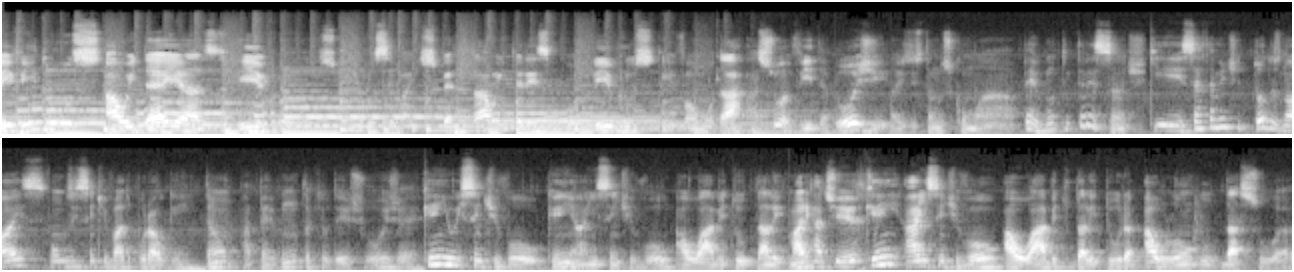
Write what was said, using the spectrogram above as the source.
Bem-vindos ao Ideias de Livros, você vai despertar o interesse por livros que vão mudar a sua vida. Hoje nós estamos com uma pergunta interessante que certamente todos nós fomos incentivados por alguém. Então, a pergunta que eu deixo hoje é: quem o incentivou, quem a incentivou ao hábito da leitura? Mari Ratier, quem a incentivou ao hábito da leitura ao longo da sua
